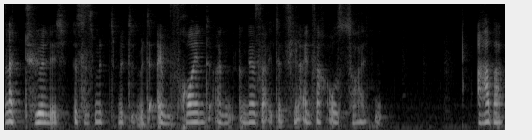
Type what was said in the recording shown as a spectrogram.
natürlich ist es mit, mit, mit einem Freund an, an der Seite viel einfacher auszuhalten. Aber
